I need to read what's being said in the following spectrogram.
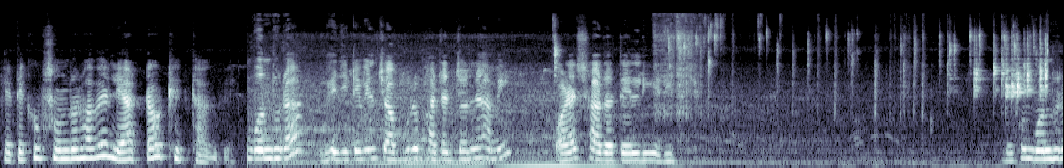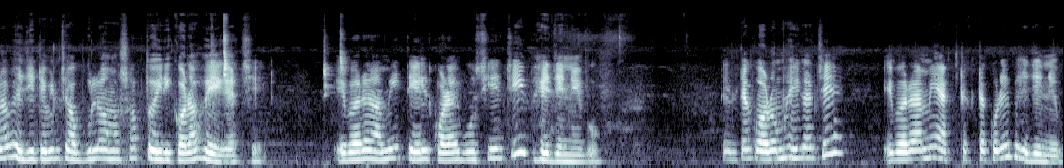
খেতে খুব সুন্দর হবে, লেয়ারটাও ঠিক থাকবে। বন্ধুরা ভেজিটেবিল চপগুলো ভাজার জন্য আমি কড়াই সাদা তেল দিয়ে দিচ্ছি। দেখুন বন্ধুরা ভেজিটেবিল চপগুলো আমার সব তৈরি করা হয়ে গেছে। এবারে আমি তেল কড়াই বসিয়েছি, ভেজে নেব। তেলটা গরম হয়ে গেছে, এবারে আমি একটা একটা করে ভেজে নেব।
